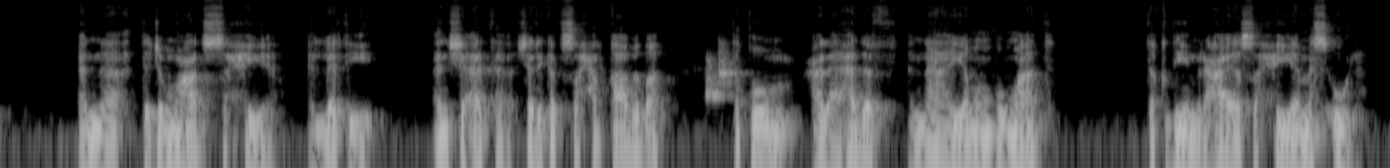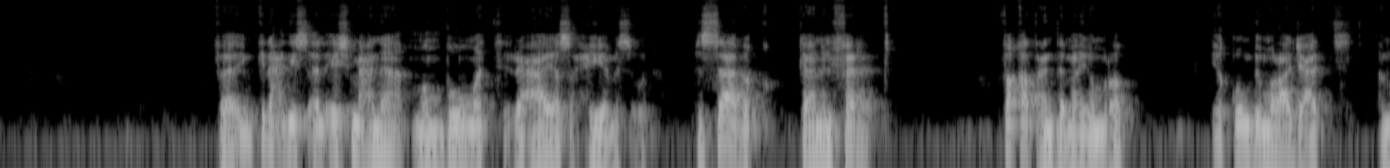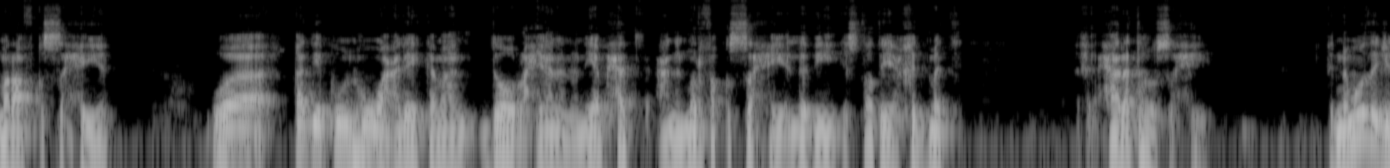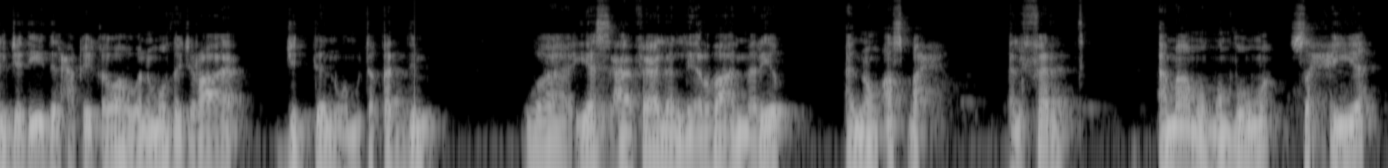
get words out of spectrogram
أن التجمعات الصحية التي أنشأتها شركة الصحة القابضة تقوم على هدف أنها هي منظومات تقديم رعاية صحية مسؤولة. فيمكن أحد يسأل إيش معنى منظومة رعاية صحية مسؤولة؟ في السابق كان الفرد فقط عندما يمرض يقوم بمراجعة المرافق الصحية وقد يكون هو عليه كمان دور أحيانا أن يبحث عن المرفق الصحي الذي يستطيع خدمة حالته الصحية. في النموذج الجديد الحقيقة وهو نموذج رائع جدا ومتقدم ويسعى فعلا لإرضاء المريض أنه أصبح الفرد أمامه منظومة صحية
